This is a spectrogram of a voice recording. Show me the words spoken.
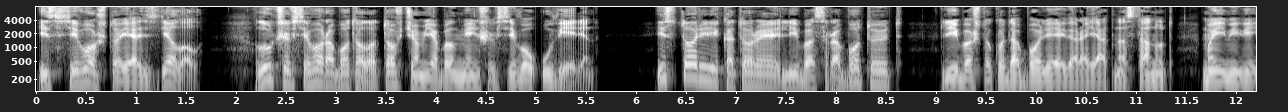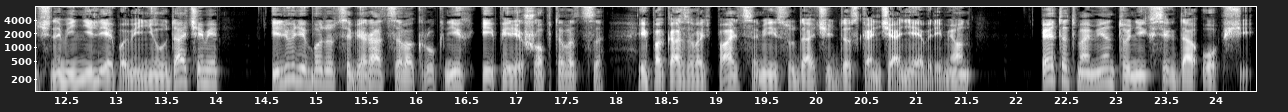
Из всего, что я сделал, лучше всего работало то, в чем я был меньше всего уверен. Истории, которые либо сработают, либо, что куда более вероятно, станут моими вечными нелепыми неудачами, и люди будут собираться вокруг них и перешептываться, и показывать пальцами и судачить до скончания времен. Этот момент у них всегда общий.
